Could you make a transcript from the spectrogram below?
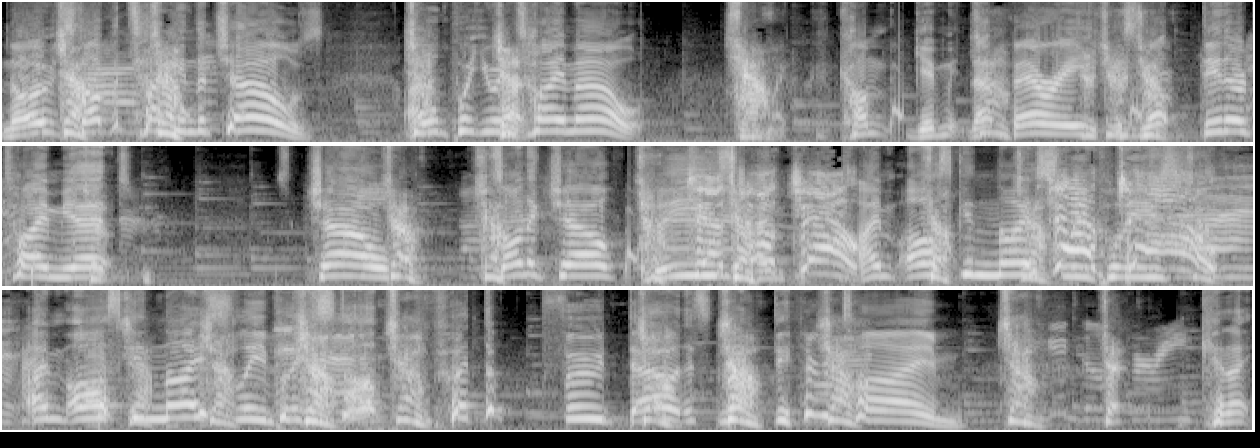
no, Chow, stop attacking Chow. the chows. I Chow, will put you in timeout. Chow, Come, give me that Chow, berry. Chow, Chow, It's not dinner time yet. Chow. Chow, Chow. Sonic Chao, please. Chow, chow, chow. I'm asking Chow, nicely, Chow, please. chow. I'm asking Chow, nicely, Chow, please. Chow, Stop. Chow. Put the food down. Chow, It's not Chow, dinner Chow. time. Chow, You go, Chow. furry. Can I?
